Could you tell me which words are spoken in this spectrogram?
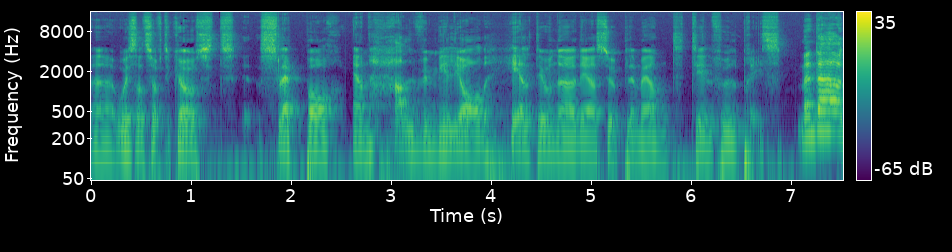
eh, Wizards of the Coast släpper en halv miljard helt onödiga supplement till fullpris. Men där,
